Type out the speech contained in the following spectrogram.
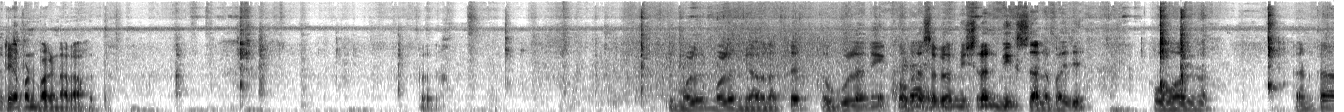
तरी आपण बघणार आहोत. मळून मळून घ्यावं लागतं. तो गुळ आणि खोबरं सगळं मिश्रण मिक्स झालं पाहिजे. ओवा कारण का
